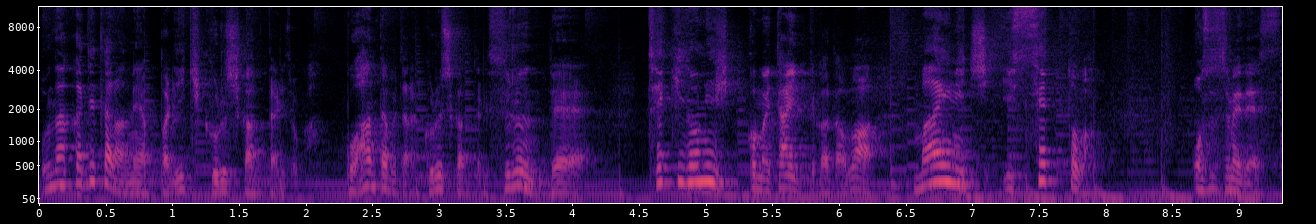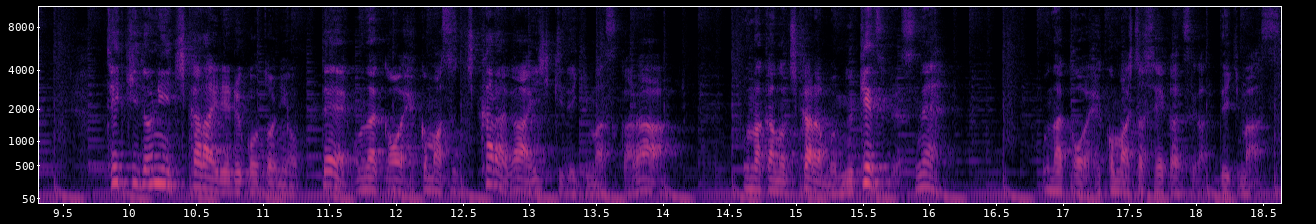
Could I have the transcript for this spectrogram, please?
お腹出たらねやっぱり息苦しかったりとかご飯食べたら苦しかったりするんで適度に引っ込めたいって方は毎日1セットがおすすめです。適度に力入れることによってお腹をへこます力が意識できますからお腹の力も抜けずですね。お腹をへこました生活ができます。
